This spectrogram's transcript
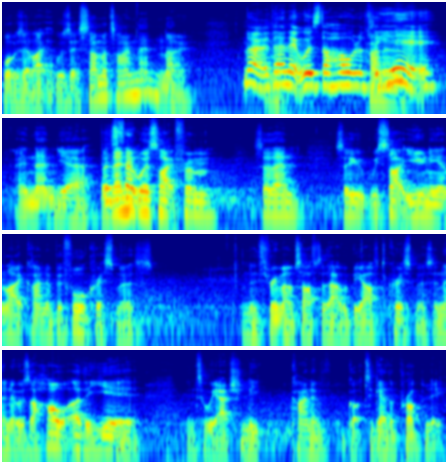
what was it like? Was it summertime then? No. no then it was the whole of the Kinda- year And then yeah, but then it was like from so then so we start uni and like kind of before Christmas, and then three months after that would be after Christmas, and then it was a whole other year until we actually kind of got together properly,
